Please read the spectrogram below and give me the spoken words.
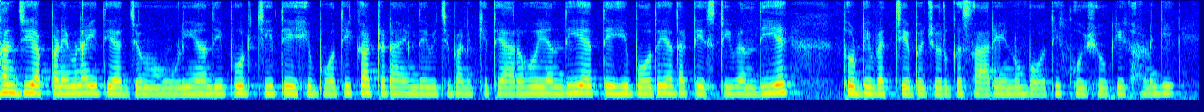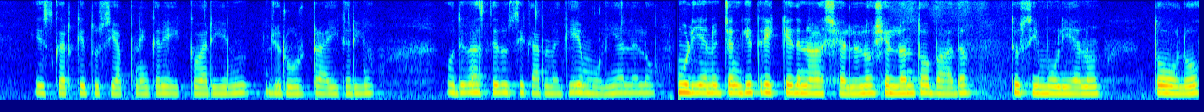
ਹਾਂਜੀ, ਆਪਣੇ ਬਣਾਈ ਤੇ ਅੱਜ ਮੂਲੀਆਂ ਦੀ ਭੁਰਜੀ ਤੇ ਇਹ ਬਹੁਤ ਹੀ ਘੱਟ ਟਾਈਮ ਦੇ ਵਿੱਚ ਬਣ ਕੇ ਤਿਆਰ ਹੋ ਜਾਂਦੀ ਹੈ ਤੇ ਇਹ ਬਹੁਤ ਜ਼ਿਆਦਾ ਟੇਸਟੀ ਬਣਦੀ ਹੈ। ਤੁਹਾਡੇ ਬੱਚੇ ਬਜ਼ੁਰਗ ਸਾਰੇ ਇਹਨੂੰ ਬਹੁਤ ਹੀ ਖੁਸ਼ ਹੋ ਕੇ ਖਾਣਗੇ। ਇਸ ਕਰਕੇ ਤੁਸੀਂ ਆਪਣੇ ਘਰੇ ਇੱਕ ਵਾਰੀ ਇਹਨੂੰ ਜ਼ਰੂਰ ਟਰਾਈ ਕਰਿਓ। ਉਹਦੇ ਵਾਸਤੇ ਤੁਸੀਂ ਕਰਨਾ ਕੀ ਹੈ? ਮੂਲੀਆਂ ਲੈ ਲਓ। ਮੂਲੀਆਂ ਨੂੰ ਚੰਗੇ ਤਰੀਕੇ ਦੇ ਨਾਲ ਛਿੱਲ ਲਓ। ਛਿੱਲਣ ਤੋਂ ਬਾਅਦ ਤੁਸੀਂ ਮੂਲੀਆਂ ਨੂੰ ਧੋ ਲਓ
